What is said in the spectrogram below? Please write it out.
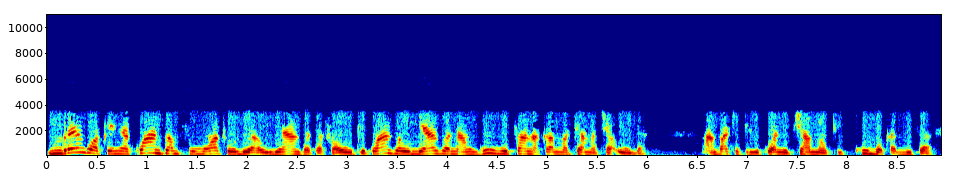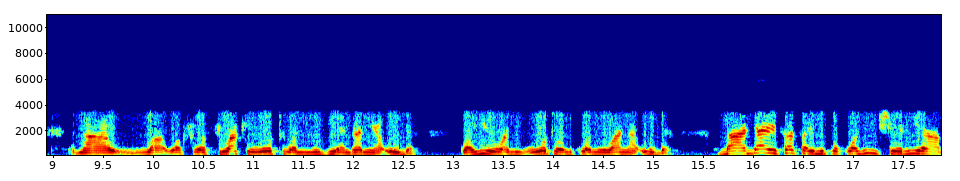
Mrengo wa Kenya Kwanza mfumo wake ulianza tofauti. Kwanza ulianza na nguvu sana kama chama cha UDA ambacho kilikuwa ni chama kikubwa kabisa na wafuasi wa wake wote waliingia ndani ya UDA. Kwa hiyo wali, wote walikuwa ni wana UDA. Baadaye sasa, ilipokuwa hii sheria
